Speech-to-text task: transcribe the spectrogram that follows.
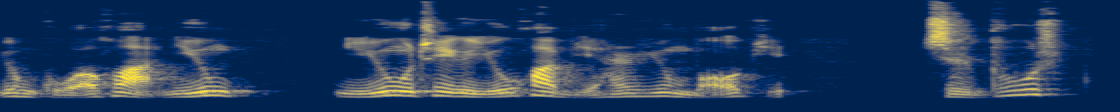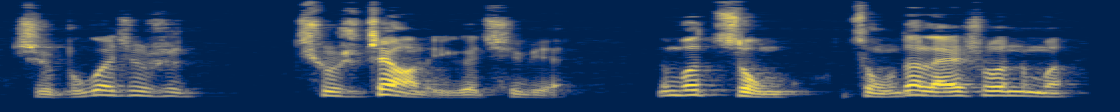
用国画？你用你用这个油画笔还是用毛笔？只不只不过就是就是这样的一个区别。那么总总的来说，那么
